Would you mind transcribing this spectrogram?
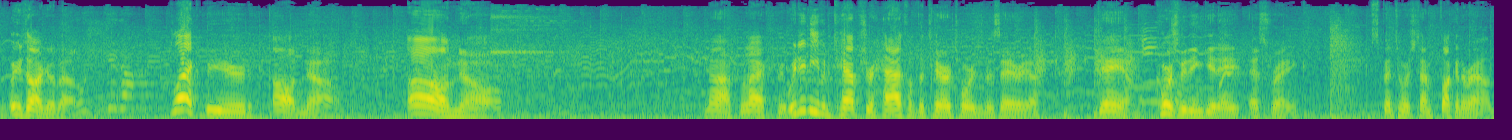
What are you talking about? Blackbeard? Oh no. Oh no. Not Blackbeard. We didn't even capture half of the territories in this area. Damn. Of course we didn't get a S rank. Spent too much time fucking around.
